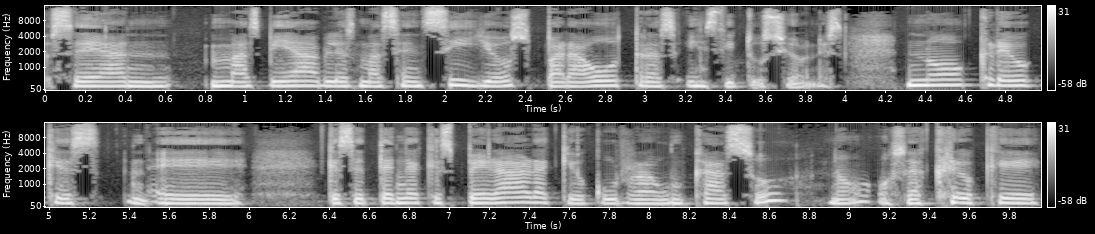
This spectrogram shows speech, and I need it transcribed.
sean más viables, más sencillos para otras instituciones. No creo que, es, eh, que se tenga que esperar a que ocurra un caso, ¿no? O sea, creo que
